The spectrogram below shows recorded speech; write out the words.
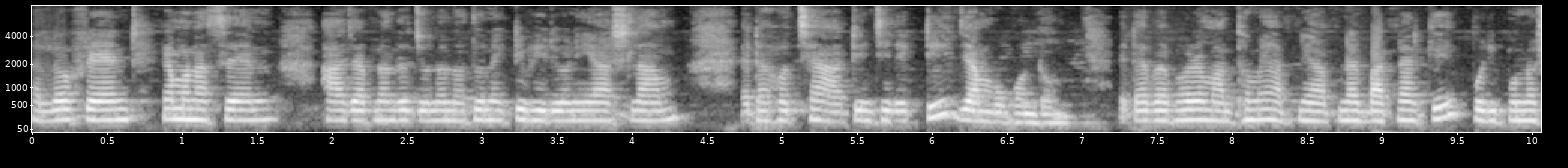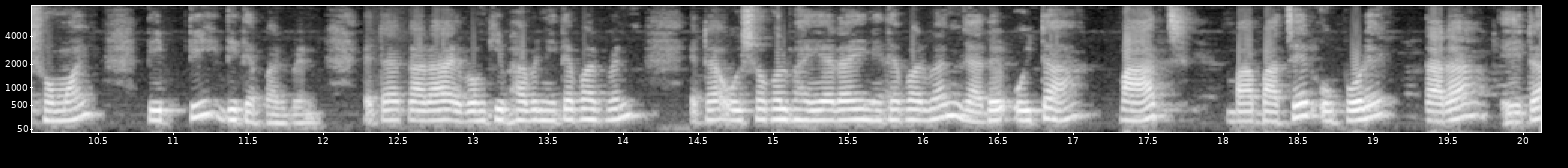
হ্যালো ফ্রেন্ড কেমন আছেন? আজ আপনাদের জন্য নতুন একটি ভিডিও নিয়ে আসলাম। এটা হচ্ছে আট ইঞ্চির একটি জাম্বু কন্ডম। এটা ব্যবহারের মাধ্যমে আপনি আপনার পার্টনারকে পরিপূর্ণ সময় তৃপ্তি দিতে পারবেন। এটা কারা এবং কীভাবে নিতে পারবেন? এটা ওই সকল ভাইয়ারাই নিতে পারবেন যাদের ওইটা পাঁচ বা পাঁচের উপরে তারা এটা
